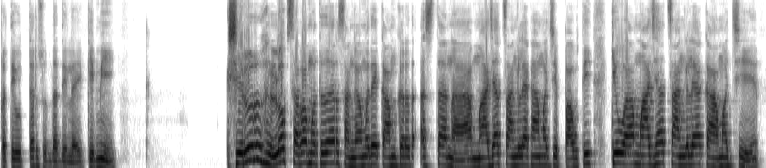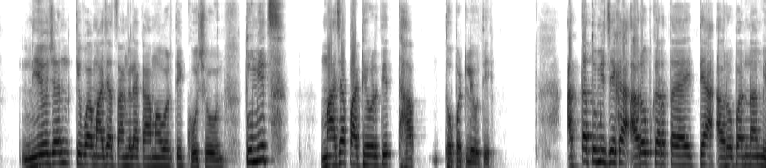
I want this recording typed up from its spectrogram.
प्रतिउत्तर सुद्धा दिलंय की मी शिरूर लोकसभा मतदारसंघामध्ये काम करत असताना माझ्या चांगल्या कामाची पावती किंवा माझ्या चांगल्या कामाची नियोजन किंवा माझ्या चांगल्या कामावरती खुश होऊन तुम्हीच माझ्या पाठीवरती थाप थोपटली होती. आता तुम्ही जे काय आरोप करताय त्या आरोपांना मी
